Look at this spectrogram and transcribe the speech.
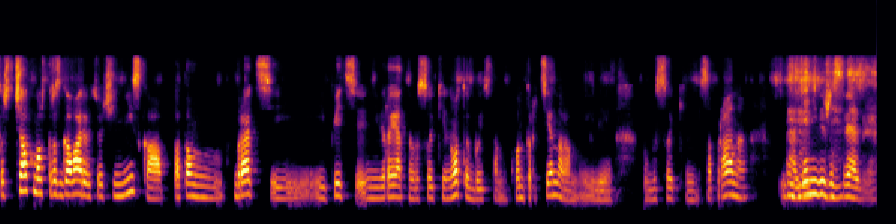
то что человек может разговаривать очень низко, а потом брать и, и петь невероятно высокие ноты, быть там контртенором или высоким сопрано. Да, mm-hmm. я не вижу mm-hmm. связи.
